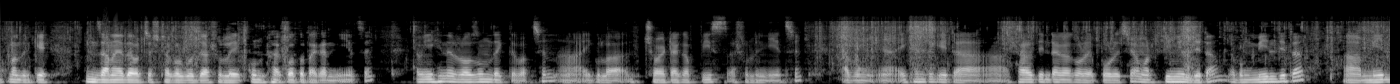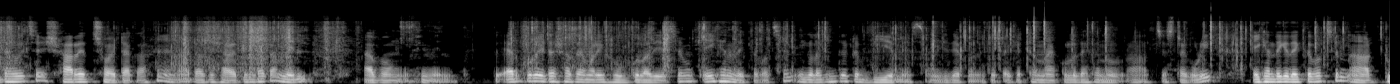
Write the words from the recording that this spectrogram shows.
আপনাদেরকে জানিয়ে দেওয়ার চেষ্টা করব যে আসলে কোনটা কত টাকা নিয়েছে। আমি এখানে রজন দেখতে পাচ্ছেন। এগুলা ছয় টাকা পিস আসলে নিয়েছে এবং এখান থেকে এটা সাড়ে তিন টাকা করে পড়েছে আমার ফিমেল যেটা এবং মেল যেটা মেলটা হয়েছে সাড়ে ছয় টাকা। হ্যাঁ এটা হচ্ছে সাড়ে তিন টাকা মেল এবং ফিমেল তো এরপরে এটার সাথে আমার এই হুকগুলা দিয়েছে এবং এইখানে দেখতে পাচ্ছেন, এগুলো কিন্তু একটা বিএমএস আমি যদি আপনাদেরকে প্যাকেটটা না খুলে দেখানোর চেষ্টা করি এখান থেকে দেখতে পাচ্ছেন টু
